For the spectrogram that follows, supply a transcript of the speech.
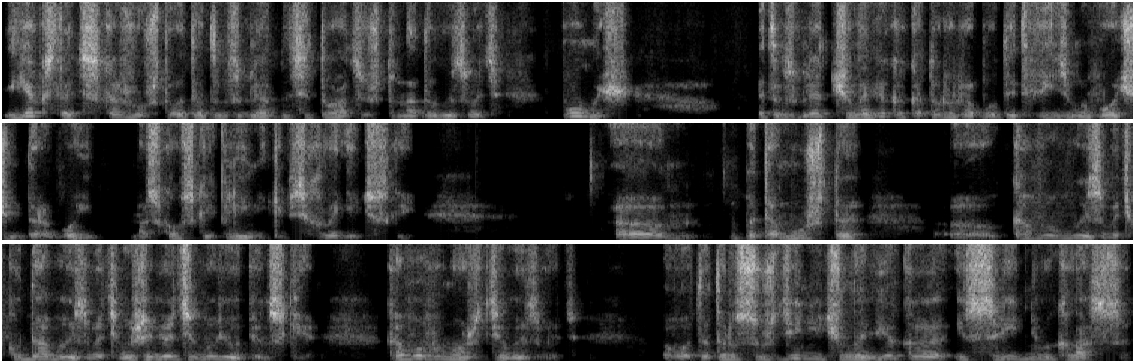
И я, кстати, скажу, что вот этот взгляд на ситуацию, что надо вызвать помощь, это взгляд человека, который работает, видимо, в очень дорогой московской клинике психологической. Эм, потому что Э, кого вызвать, куда вызвать? Вы живете в Урюпинске. Кого вы можете вызвать? Вот, это рассуждение человека из среднего класса.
